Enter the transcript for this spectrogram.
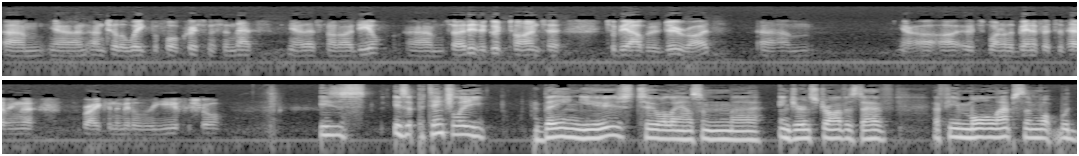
Um, you know, un- until a week before Christmas, and that's you know that's not ideal. Um, so it is a good time to to be able to do rides. Um, you know, I, I, it's one of the benefits of having the break in the middle of the year for sure. Is is it potentially being used to allow some uh, endurance drivers to have a few more laps than what would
